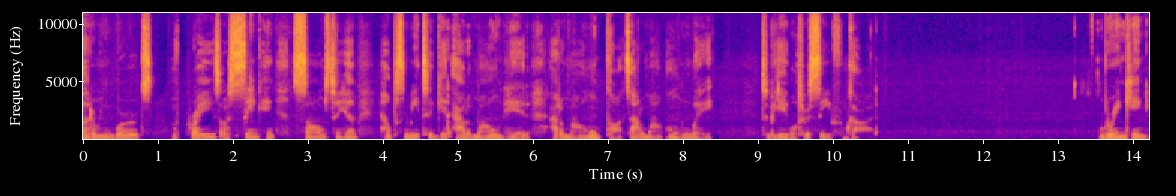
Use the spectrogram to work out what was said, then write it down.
uttering words of praise or singing psalms to Him helps me to get out of my own head, out of my own thoughts, out of my own way to be able to receive from God. Bringing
